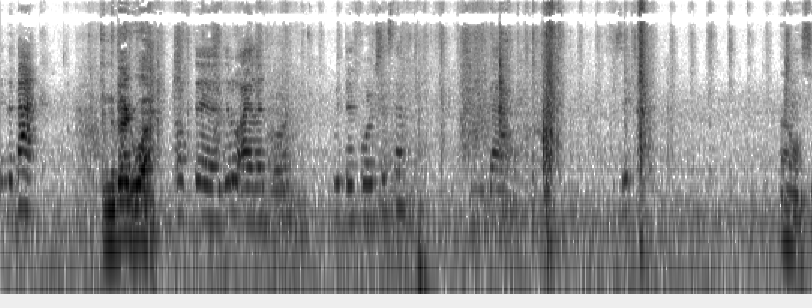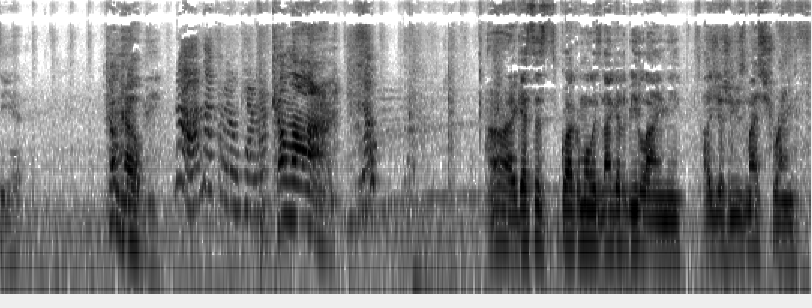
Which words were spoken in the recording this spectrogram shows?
In the back In the bag of what? of the little island drawer with the forks and stuff. In the back. Is it? I don't see it. Come help me. No, I'm not coming on camera. Come on. Nope. All right, I guess this guacamole is not going to be limey. I'll just use my strength.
